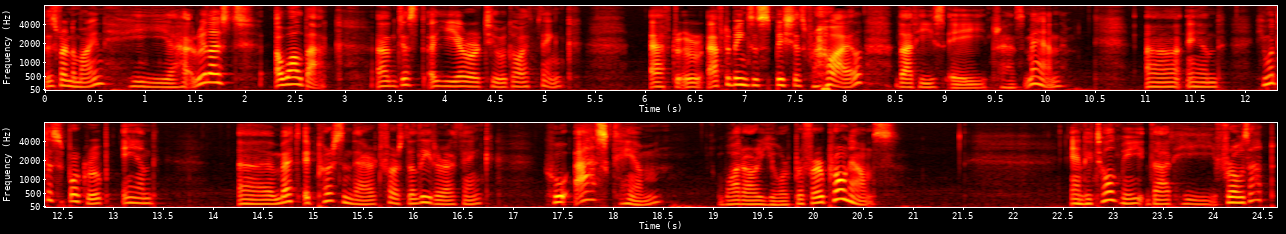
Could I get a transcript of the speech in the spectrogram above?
this friend of mine, he uh, realized a while back, uh, just a year or two ago, I think, after after being suspicious for a while that he's a trans man, uh, and he went to support group and uh, met a person there at first, the leader, I think, who asked him, What are your preferred pronouns? And he told me that he froze up.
